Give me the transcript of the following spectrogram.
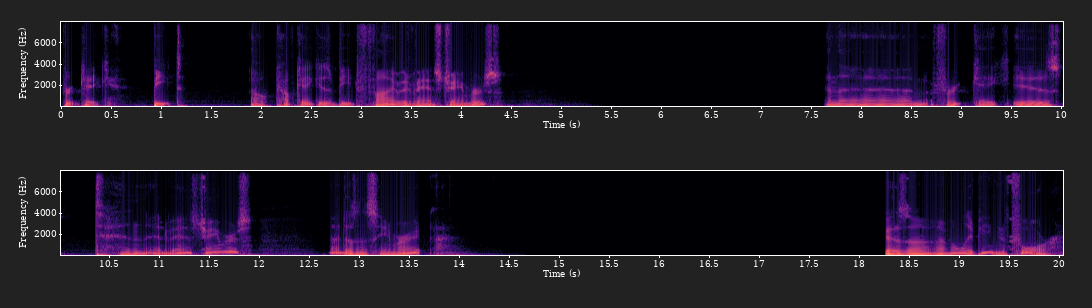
Fruitcake. Beat. Oh, Cupcake is beat five advanced chambers. And then Fruitcake is 10 advanced chambers? That doesn't seem right. Because uh, I've only beaten four.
